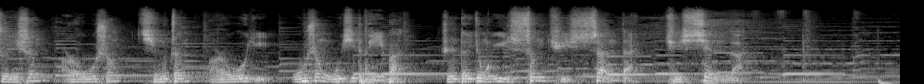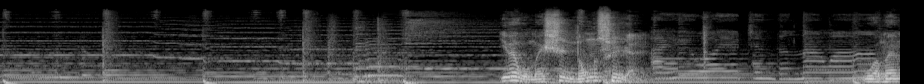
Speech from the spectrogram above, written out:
水深而无声，情真而无语，无声无息的陪伴，值得用一生去善待，去信赖。因为我们是农村人，我们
